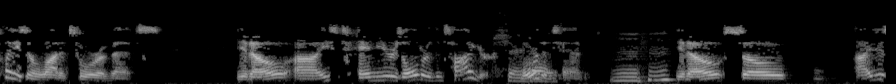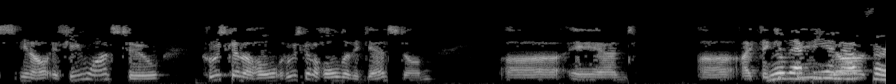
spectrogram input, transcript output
plays in a lot of tour events. You know, uh, he's 10 years older than Tiger, sure more does. than 10. Mm-hmm. You know, so I just, you know, if he wants to, who's going to hold? Who's going to hold it against him? Uh, and uh, I think will that be, be enough uh, for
